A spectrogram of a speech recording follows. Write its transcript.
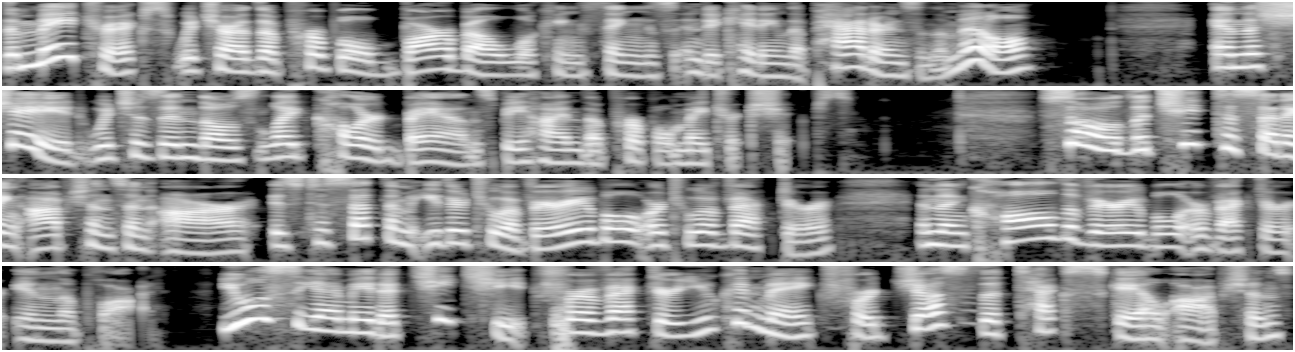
the matrix, which are the purple barbell looking things indicating the patterns in the middle, and the shade, which is in those light colored bands behind the purple matrix shapes. So the cheat to setting options in R is to set them either to a variable or to a vector, and then call the variable or vector in the plot. You will see I made a cheat sheet for a vector you can make for just the text scale options,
